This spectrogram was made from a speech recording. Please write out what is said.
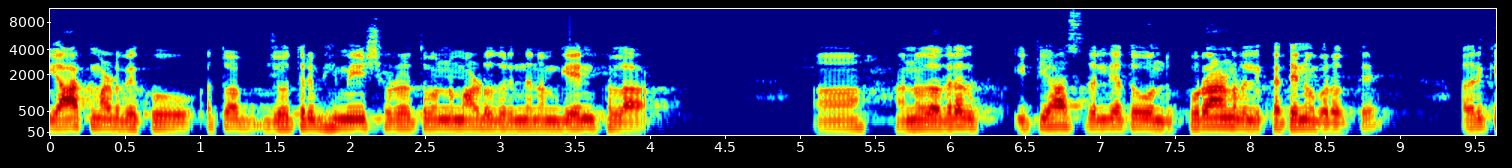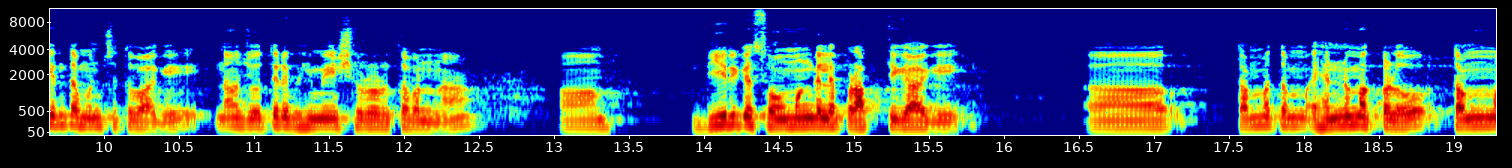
ಯಾಕೆ ಮಾಡಬೇಕು? ಅಥವಾ ಜ್ಯೋತಿರ್ಭೀಮೇಶ್ವರ ವ್ರತವನ್ನು ಮಾಡೋದರಿಂದ ನಮಗೇನು ಫಲ? ಅನ್ನೋದು ಅದರ ಇತಿಹಾಸದಲ್ಲಿ ಅಥವಾ ಒಂದು ಪುರಾಣದಲ್ಲಿ ಕಥೆನೂ ಬರುತ್ತೆ. ಅದಕ್ಕಿಂತ ಮುಂಚಿತವಾಗಿ ನಾವು ಜ್ಯೋತಿರ್ಭೀಮೇಶ್ವರ ವ್ರತವನ್ನು ದೀರ್ಘ ಸೌಮಂಗಲ್ಯ ಪ್ರಾಪ್ತಿಗಾಗಿ ತಮ್ಮ ತಮ್ಮ ಹೆಣ್ಣು ಮಕ್ಕಳು ತಮ್ಮ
